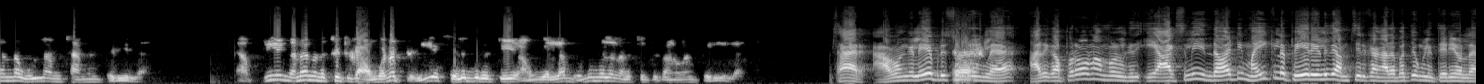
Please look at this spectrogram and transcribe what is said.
ஏன் தான் உள்ள அனுப்பிச்சாங்கன்னு தெரியல. அப்படியே என்ன நினைச்சிட்டு இருக்காங்க அவங்க என்ன பெரிய செலிபிரிட்டி அவங்க எல்லாம் ஒண்ணுமில்ல நினைச்சிட்டு இருக்காங்களான்னு தெரியல. சார் அவங்களே இப்படி சொல்றீங்களே அதுக்கப்புறம் நம்மளுக்கு ஆக்சுவலி இந்த வாட்டி மைக்ல பேர் எழுதி அமைச்சிருக்காங்க அதை பத்தி உங்களுக்கு தெரியும்ல?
